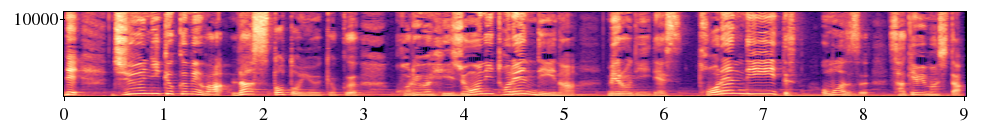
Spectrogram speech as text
で12曲目は「ラスト」という曲。これは非常にトレンディーなメロディーです。トレンディーって思わず叫びました。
